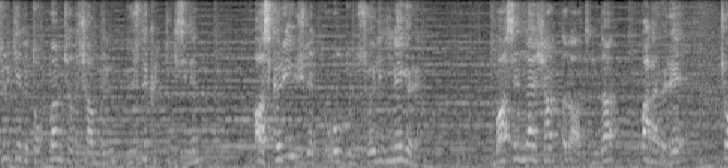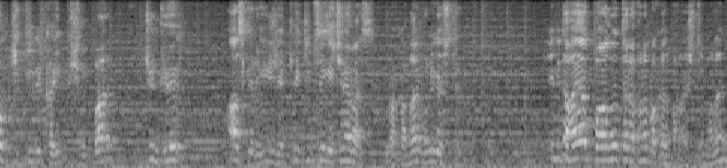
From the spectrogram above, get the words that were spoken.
Türkiye'de toplam çalışanların %42'sinin asgari ücretli olduğunu söylediğine göre bahsedilen şartlar altında bana göre çok ciddi bir kayıt dışılık var. Çünkü asgari ücretle kimse geçinemez. Bu rakamlar bunu gösteriyor. Bir de hayat pahalılığı tarafına bakalım araştırmanın.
